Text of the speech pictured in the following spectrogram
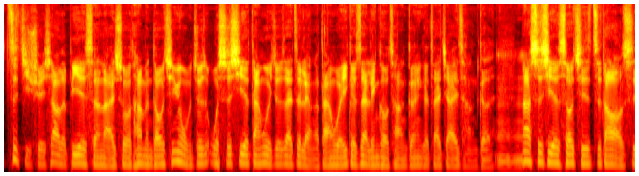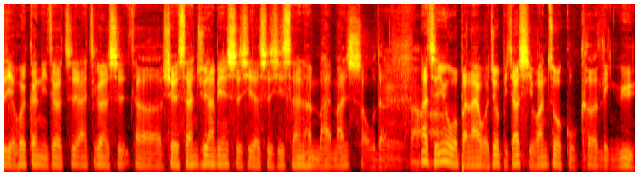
自己学校的毕业生来说，他们都因为我们就是我实习的单位就在这两个单位，一个在林口长庚，一个在嘉义长庚。嗯那实习的时候，其实指导老师也会跟你这个自然这个是呃学生去那边实习的实习生很蛮蛮熟的。嗯，那其实因为我本来我就比较喜欢做骨科领域，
